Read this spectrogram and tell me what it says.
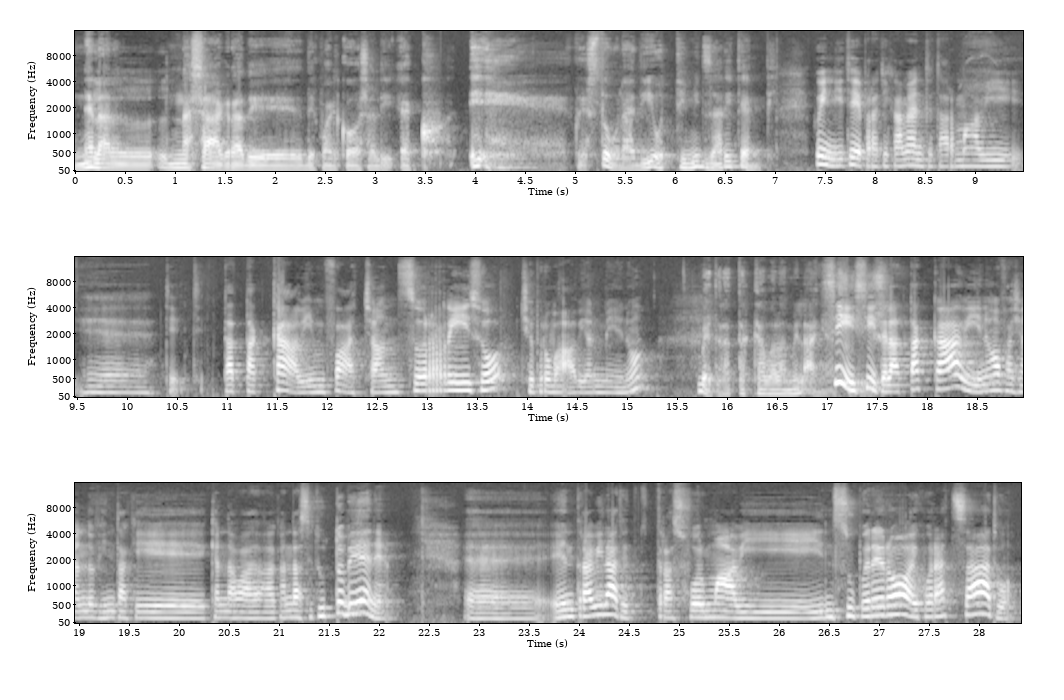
né la, una sagra di qualcosa lì, ecco. E questo ora di ottimizzare i tempi. Quindi te praticamente t'armavi, eh, ti attaccavi in faccia un sorriso, ci provavi almeno. Beh, te l'attaccava la Melania. Sì, sì, te l'attaccavi, no? facendo finta che, che andava- che andasse tutto bene. Eh, entravi là, ti trasformavi in supereroe corazzato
